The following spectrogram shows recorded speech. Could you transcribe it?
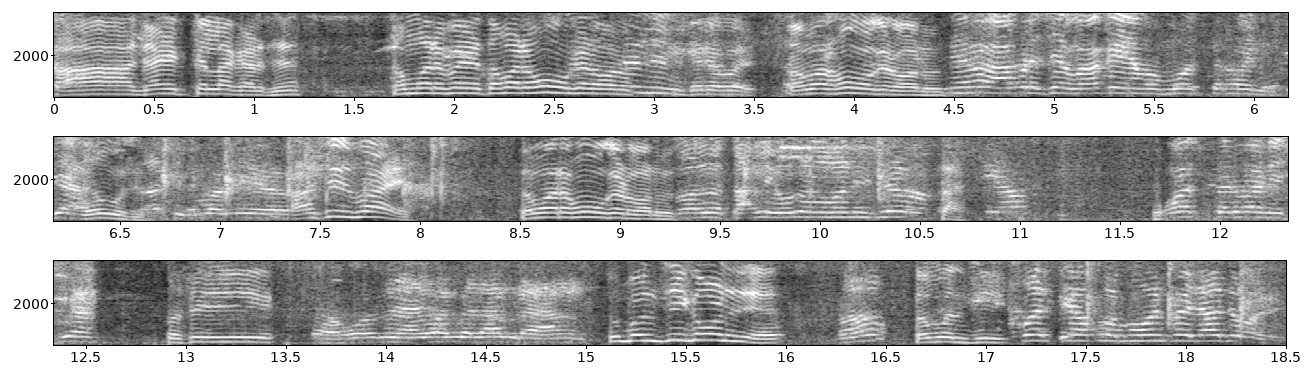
હા ગાયક કલાકાર છે. તમારે ભાઈ તમારે શું વગાડવાનું? તમારે શું વગાડવાનું? આપણે જે વાગે એમાં મોજ કરવાની છે એવું છે. આશીષભાઈ તમારે શું વગાડવાનું? છે? તાલી વગાડવાની છે. મોજ કરવાની છે પછી તુબલસિંહ તબલસી કોણ છે? તબલસી પછી આપણે મોહનભાઈ જાદવણી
